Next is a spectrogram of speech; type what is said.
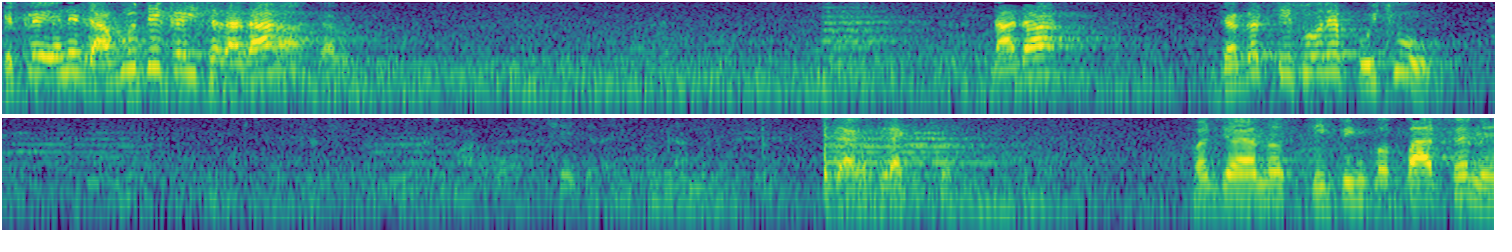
એટલે એને જાગૃતિ કહી છે દાદા. દાદા જગત કિશોરે પૂછ્યું જાગૃતિ રાખી પણ જો એમનો સ્લીપિંગ પાર્ટ છે ને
